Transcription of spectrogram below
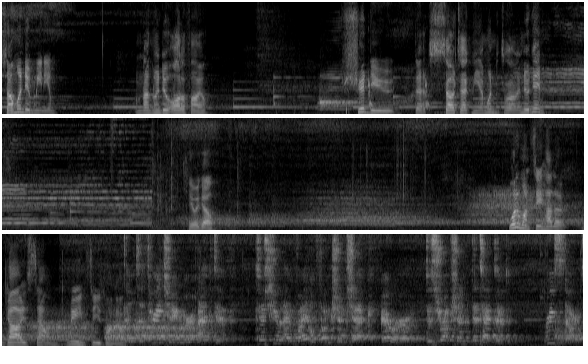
So I'm going to do medium. I'm not going to do autofile. Should do that so technically I'm going to start a new game. Here we go. We want to see how the guys sound. I mean, see one now. Delta 3 chamber active. Tissue and vital function check. Error. Disruption detected. Restart.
